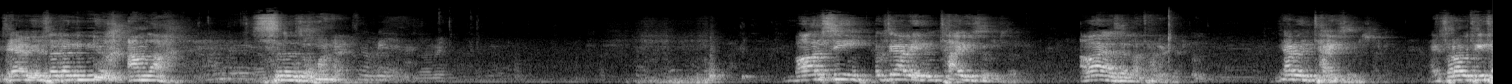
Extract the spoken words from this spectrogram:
እግዚአብሔር ዘደንቕ ኣምላኽ ስለ ዝኾነ በአርሲ እግዚአብሔርን ታይ አባ ያዘላት ነገር እግዚአብሔር ታይ ዘምዘም ጌታ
